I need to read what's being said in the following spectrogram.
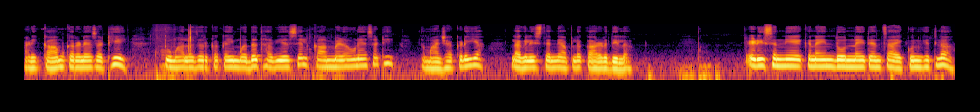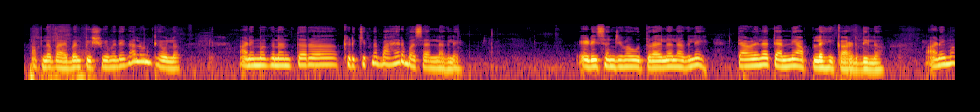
आणि काम करण्यासाठी तुम्हाला जर का काही मदत हवी असेल काम मिळवण्यासाठी तर माझ्याकडे या. लागलीच त्यांनी आपलं कार्ड दिलं. एडिसननी एक नाही दोन नाही त्यांचं ऐकून घेतलं आपलं बायबल पिशवीमध्ये घालून ठेवलं. आणि मग नंतर खिडकीतनं बाहेर बसायला लागले. एडिसन जेव्हा उतरायला लागले त्यावेळेला त्यांनी आपलंही कार्ड दिलं. आणि मग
